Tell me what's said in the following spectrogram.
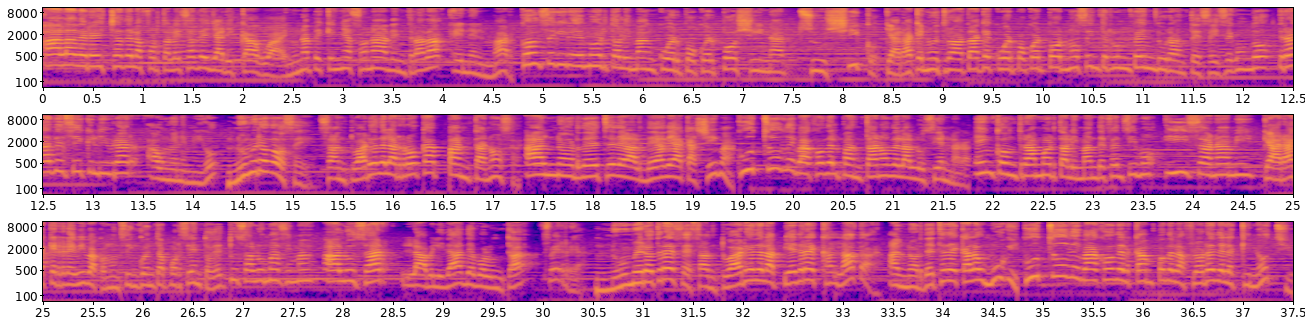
a la derecha de la fortaleza de Yarikawa, en una pequeña zona adentrada en el mar. Conseguiremos el talismán cuerpo a cuerpo Shinatsushiko, que hará que nuestros ataques cuerpo a cuerpo no se interrumpen durante 6 segundos tras desequilibrar a un enemigo. Número 12. Santuario de la Roca Pantanosa, al nordeste de la aldea de Akashima, justo debajo del pantano de las luciérnagas, encontramos el talismán defensivo Izanami, que hará que reviva con un 50% de tu salud máxima al usar la habilidad de voluntad férrea. Número 13. Santuario de la Piedra Escarlata, al nordeste de Kalaumugi, justo debajo del campo de las flores del equinoccio.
